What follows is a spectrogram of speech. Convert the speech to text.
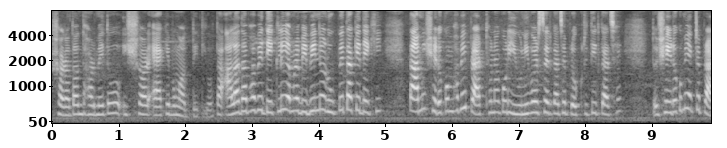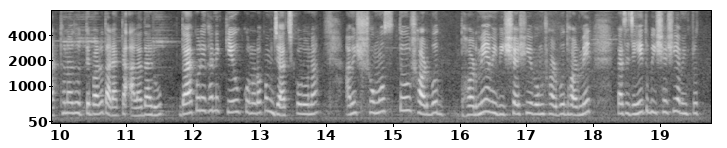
সনাতন ধর্মে তো ঈশ্বর এক এবং অদ্বিতীয়। তা আলাদাভাবে দেখলেই আমরা বিভিন্ন রূপে তাকে দেখি। তা আমি সেরকমভাবেই প্রার্থনা করি ইউনিভার্সের কাছে, প্রকৃতির কাছে। তো সেই রকমই একটা প্রার্থনা ধরতে পারো, তার একটা আলাদা রূপ। দয়া করে এখানে কেউ কোনো রকম জাজ করো না। আমি সমস্ত সর্বধর্মে আমি বিশ্বাসী এবং সর্বধর্মের কাছে যেহেতু বিশ্বাসী, আমি প্রত্যেকটি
